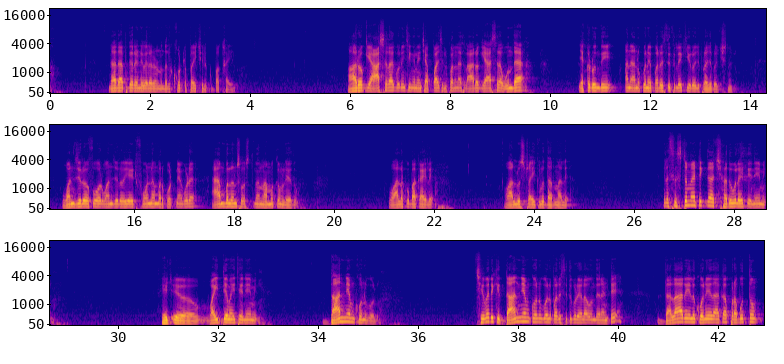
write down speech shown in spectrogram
దాదాపుగా రెండు వేల రెండు వందల కోట్ల పై చిలుకు బకాయిలు. ఆరోగ్య ఆసరా గురించి ఇంక నేను చెప్పాల్సిన పనులు అసలు ఆరోగ్య ఆసరా ఉందా? ఎక్కడుంది? అని అనుకునే పరిస్థితిలోకి ఈరోజు ప్రజలు వచ్చినారు. One zero four one zero eight phone number కొట్టినా కూడా అంబులెన్స్ వస్తుందన్న నమ్మకం లేదు. వాళ్ళకు బకాయిలే. వాళ్ళు స్ట్రైకులు ధర్నాలే. ఇలా సిస్టమేటిక్గా చదువులైతేనేమి వైద్యం అయితేనేమి ధాన్యం కొనుగోలు. చివరికి ధాన్యం కొనుగోలు పరిస్థితి కూడా ఎలా ఉంది అంటే దళారీలు కొనేదాకా ప్రభుత్వం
